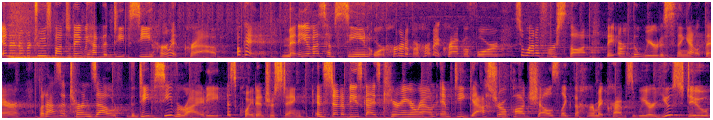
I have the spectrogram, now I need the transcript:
In our number 2 spot today we have the deep sea hermit crab. Okay, many of us have seen or heard of a hermit crab before, so at a first thought they aren't the weirdest thing out there, but as it turns out, the deep sea variety is quite interesting. Instead of these guys carrying around empty gastropod shells like the hermit crabs we are used to,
